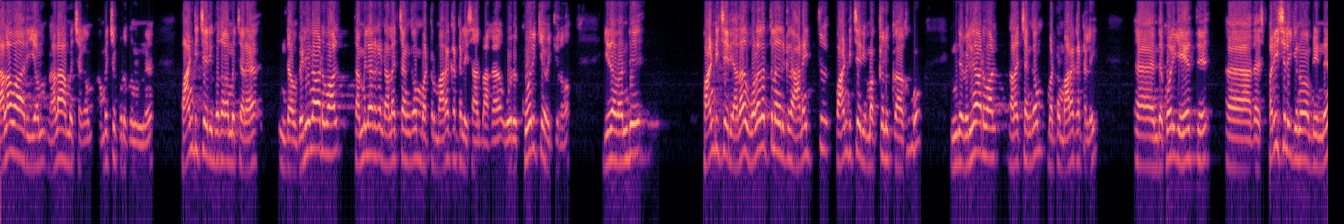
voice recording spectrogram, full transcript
நலவாரியம் நல அமைச்சகம் அமைச்சு கொடுக்கணும்னு பாண்டிச்சேரி முதலமைச்சரை இந்த வெளிநாடு வாழ் தமிழர்கள் நலச்சங்கம் மற்றும் அறக்கட்டளை சார்பாக ஒரு கோரிக்கை வைக்கிறோம். இதை வந்து பாண்டிச்சேரி அதாவது உலகத்துல இருக்கிற அனைத்து பாண்டிச்சேரி மக்களுக்காகவும் இந்த வெளிநாடு வாழ் நலச்சங்கம் மற்றும் அறக்கட்டளை இந்த கோரிக்கையை ஏற்று அதை பரிசீலிக்கணும் அப்படின்னு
